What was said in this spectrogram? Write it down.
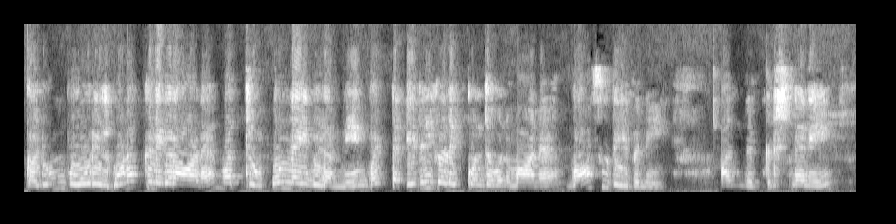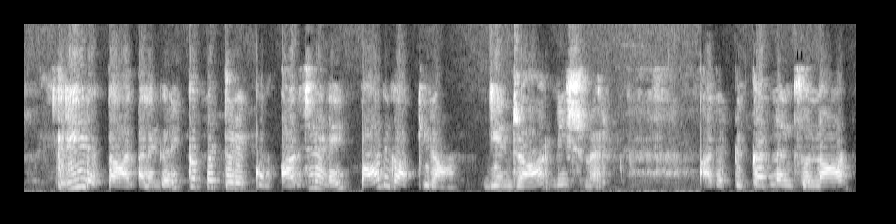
கடும் போரில் உனக்கு நிகரான மற்றும் உன்னை விட மேம்பட்ட எதிரிகளை கொன்றவனுமான வாசுதேவனே. அந்த கிருஷ்ணனே கிரீடத்தால் அலங்கரிக்கப்பட்டிருக்கும் அர்ஜுனனை பாதுகாக்கிறான் என்றார் பீஷ்மர். அதற்கு கர்ணன் சொன்னான்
